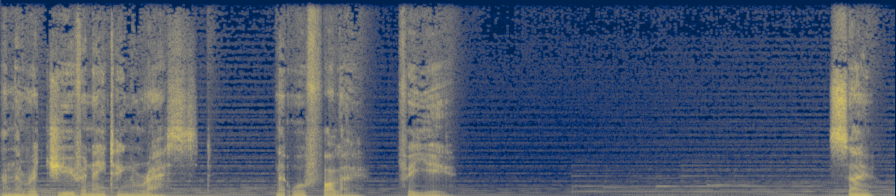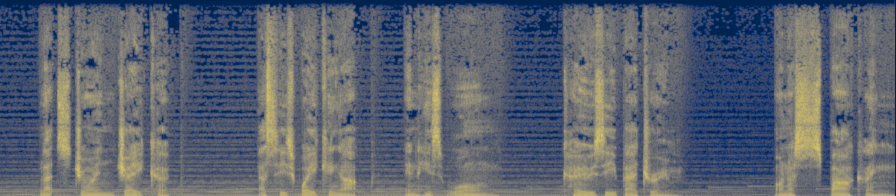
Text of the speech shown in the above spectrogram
and the rejuvenating rest that will follow for you. So, let's join Jacob as he's waking up in his warm, cozy bedroom on a sparkling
